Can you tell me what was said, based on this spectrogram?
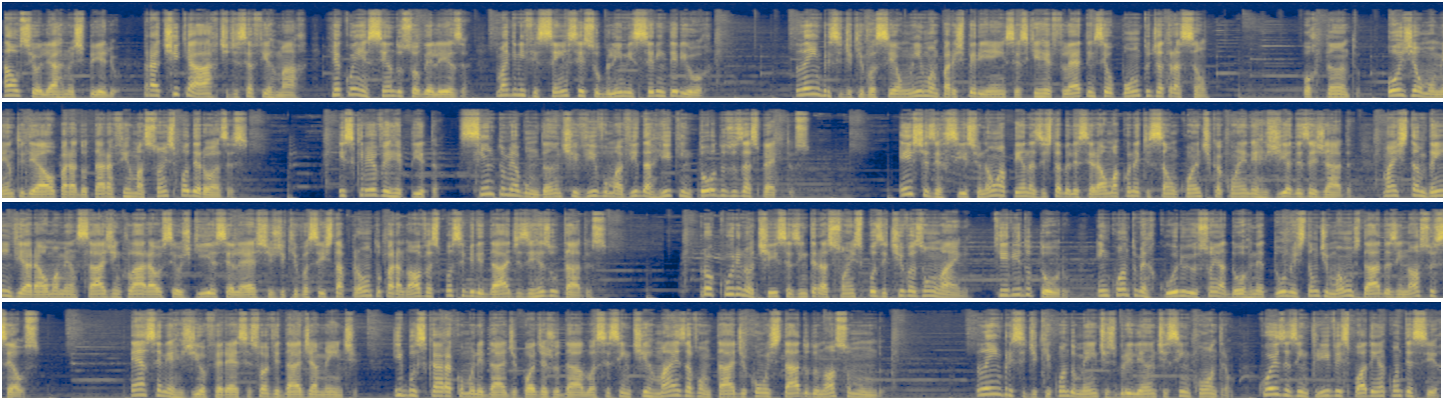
Ao se olhar no espelho, pratique a arte de se afirmar, reconhecendo sua beleza, magnificência e sublime ser interior. Lembre-se de que você é um imã para experiências que refletem seu ponto de atração. Portanto, hoje é o momento ideal para adotar afirmações poderosas. Escreva e repita: Sinto-me abundante e vivo uma vida rica em todos os aspectos. Este exercício não apenas estabelecerá uma conexão quântica com a energia desejada, mas também enviará uma mensagem clara aos seus guias celestes de que você está pronto para novas possibilidades e resultados. Procure notícias e interações positivas online, querido touro, enquanto Mercúrio e o sonhador Netuno estão de mãos dadas em nossos céus. Essa energia oferece suavidade à mente, e buscar a comunidade pode ajudá-lo a se sentir mais à vontade com o estado do nosso mundo. Lembre-se de que quando mentes brilhantes se encontram, coisas incríveis podem acontecer.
